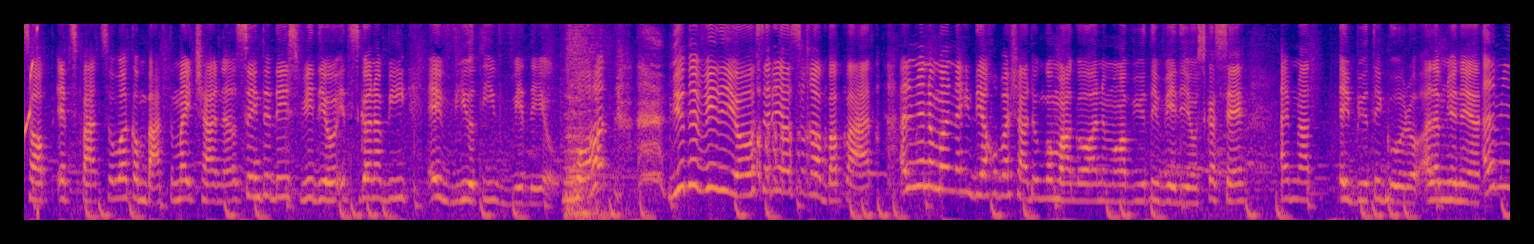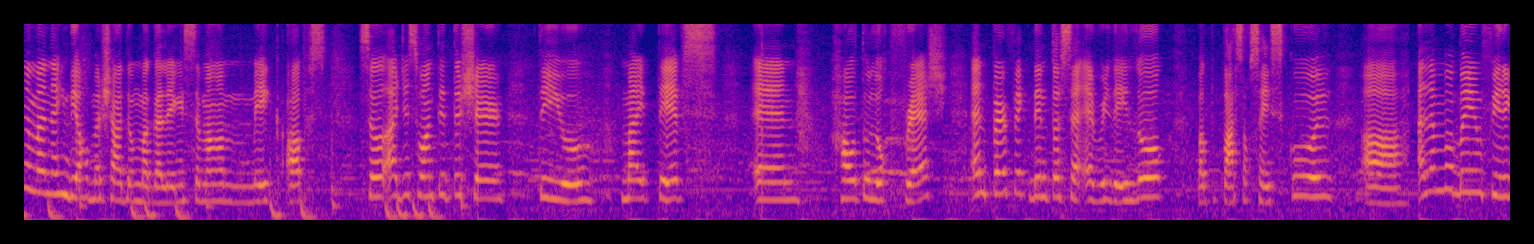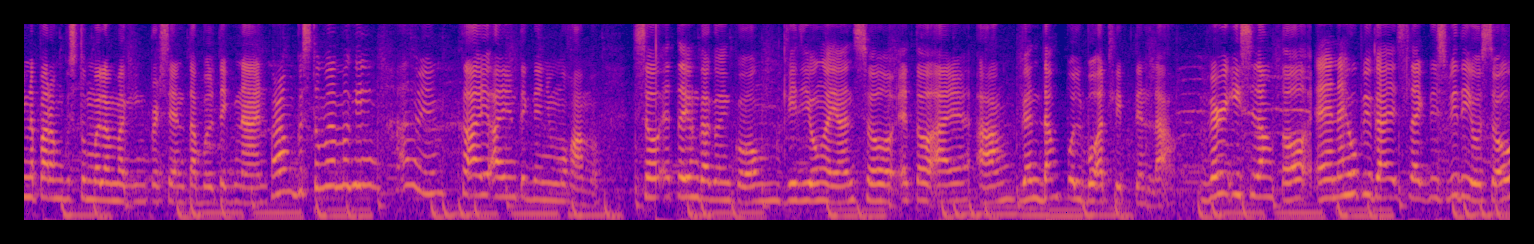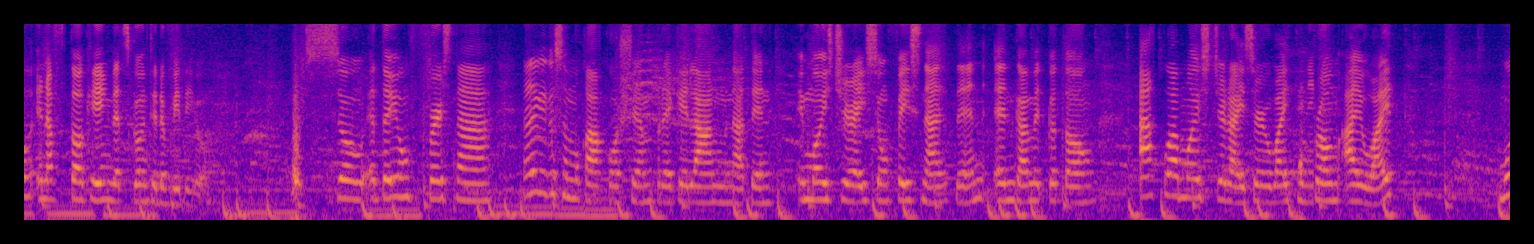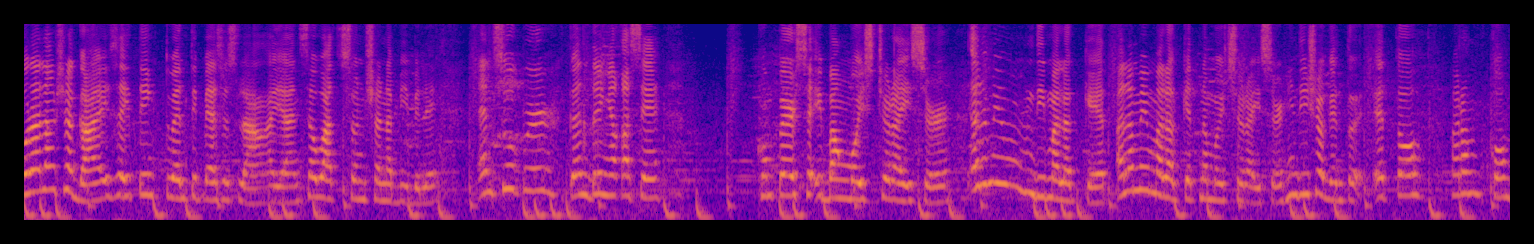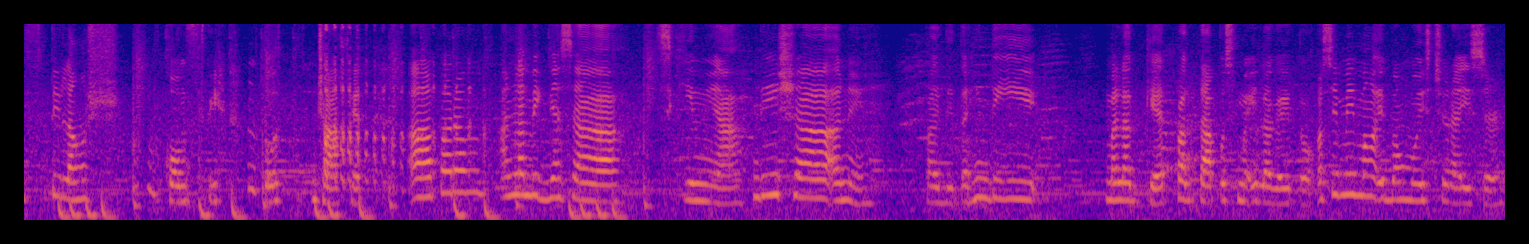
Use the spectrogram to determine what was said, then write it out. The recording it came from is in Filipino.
What's up? It's Pat. So welcome back to my channel. So in today's video, it's gonna be a beauty video. What? beauty video? Seryoso ka ba, Pat? Alam niyo naman na hindi ako masyadong gumagawa ng mga beauty videos kasi I'm not a beauty guru. Alam niyo na yan. Alam niyo naman na hindi ako masyadong magaling sa mga makeups. So I just wanted to share to you my tips and how to look fresh. And perfect din to sa everyday look, pagpapasok sa school. ah alam mo ba yung feeling na parang gusto mo lang maging presentable tignan? Parang gusto mo lang maging, ano yun, kaayo-ayong tignan yung mukha mo. So, ito yung gagawin kong video ngayon. So, ito ay ang gandang pulbo at lip tint lang. Very easy lang to. And I hope you guys like this video. So, enough talking. Let's go into the video. So, ito yung first na nalagay ko sa mukha ko. Siyempre, kailangan mo natin i-moisturize yung face natin. And gamit ko tong Aqua Moisturizer Whitening from iWhite. Mura lang siya guys. I think 20 pesos lang. Ayan. Sa Watson siya nabibili. And super ganda niya kasi compare sa ibang moisturizer. Alam mo yung hindi malagkit? Alam mo yung malagkit na moisturizer? Hindi siya ganito. Ito, parang comfy lang siya. Comfy. Ano to? Jacket. Ah, parang ang lamig niya sa skin niya. Hindi siya, ano eh, pag dito, hindi malagkit pagtapos mo ilagay ito. Kasi may mga ibang moisturizer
